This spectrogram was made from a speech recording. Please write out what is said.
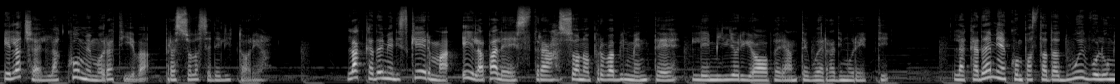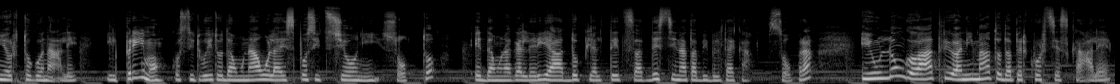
e la cella commemorativa presso la sede Littoria. L'Accademia di Scherma e la palestra sono probabilmente le migliori opere anteguerra di Moretti. L'Accademia è composta da due volumi ortogonali, il primo costituito da un'aula esposizioni sotto, e da una galleria a doppia altezza destinata a biblioteca sopra, e un lungo atrio animato da percorsi e scale,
